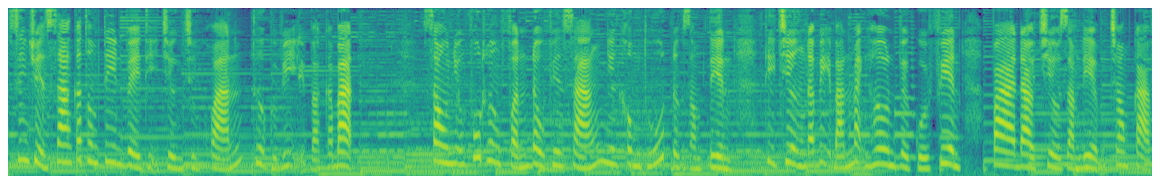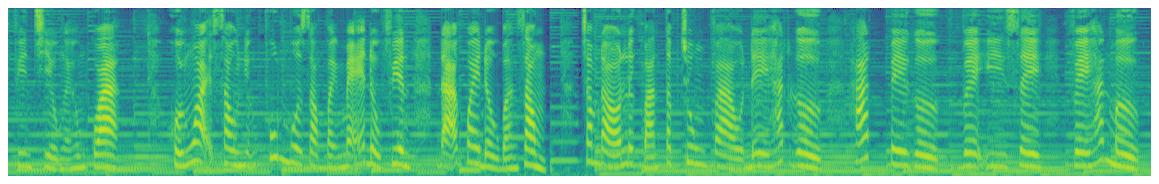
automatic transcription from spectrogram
Xin chuyển sang các thông tin về thị trường chứng khoán, thưa quý vị và các bạn. Sau những phút hưng phấn đầu phiên sáng nhưng không thu hút được dòng tiền, thị trường đã bị bán mạnh hơn về cuối phiên và đảo chiều giảm điểm trong cả phiên chiều ngày hôm qua. Khối ngoại sau những phút mua dòng mạnh mẽ đầu phiên đã quay đầu bán dòng, trong đó lực bán tập trung vào DHG, HPG, VIC, VHM.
